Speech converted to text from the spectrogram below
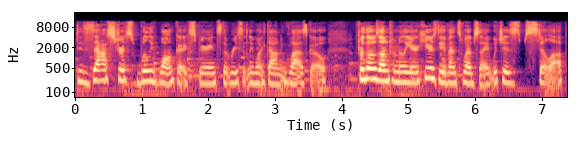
disastrous Willy Wonka experience that recently went down in Glasgow. For those unfamiliar, here's the event's website, which is still up.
